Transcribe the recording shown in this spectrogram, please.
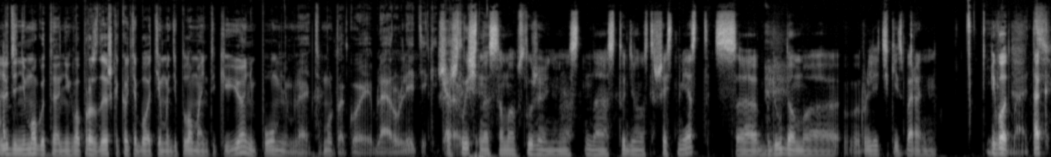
люди не могут, они вопрос задаешь, какая у тебя была тема диплома, они такие, я не помню, блядь, Тимур такой, бля, рулетики. Шашлычное самообслуживание у нас на 196 мест с блюдом э, рулетики из баранины. И вот, так,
